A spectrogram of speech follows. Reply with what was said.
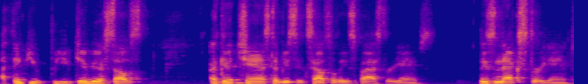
I think you you give yourselves a good chance to be successful these past three games, these next three games.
